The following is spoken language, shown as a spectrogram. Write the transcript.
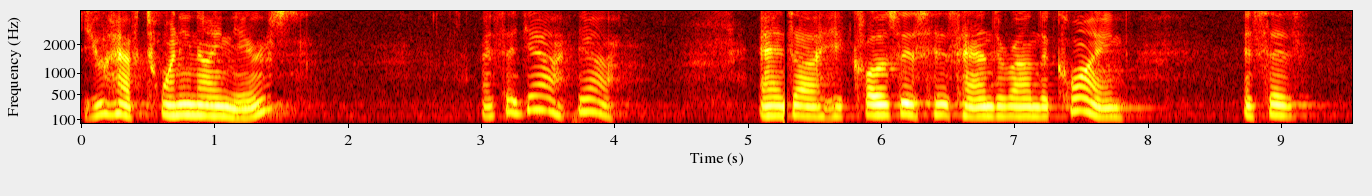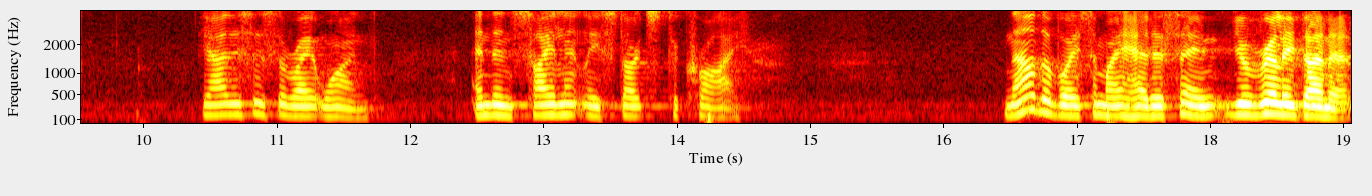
You have 29 years? I said, Yeah, yeah. And uh, he closes his hand around the coin and says, Yeah, this is the right one. And then silently starts to cry. Now the voice in my head is saying, You've really done it.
